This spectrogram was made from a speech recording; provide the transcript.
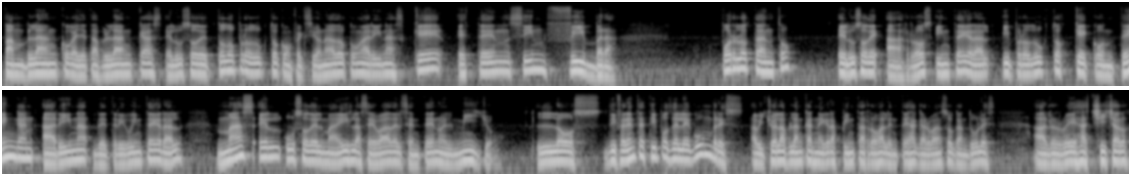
pan blanco, galletas blancas, el uso de todo producto confeccionado con harinas que estén sin fibra. Por lo tanto, el uso de arroz integral y productos que contengan harina de trigo integral, más el uso del maíz, la cebada, el centeno, el millo, los diferentes tipos de legumbres, habichuelas blancas, negras, pintas, rojas, lentejas, garbanzos, gandules, arvejas, chícharos,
